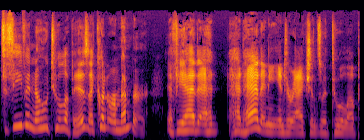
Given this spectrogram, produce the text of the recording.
does he even know who Tulip is? I couldn't remember if he had had had, had any interactions with Tulip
